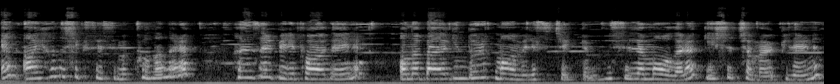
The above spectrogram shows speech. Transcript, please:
En ayhan ışık sesimi kullanarak hınzır bir ifadeyle ona Belgin Doruk muamelesi çektim. Misilleme olarak Yeşilçam öykülerinin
